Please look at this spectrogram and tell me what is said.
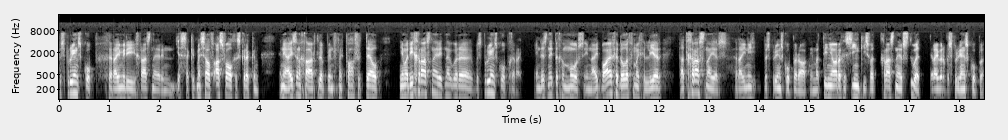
besproeiingskop gery met die grasnyer en yes, ek het myself asfal geskrik en in die huis ingehardloop en vir my pa vertel, nee, maar die grasnyer het nou oor 'n besproeiingskop gery. En dis net 'n gemors en hy het baie geduldig vir my geleer dat grasnyers ry nie besproeiingskoppe raak nie, maar 10-jarige seentjies wat grasnyers stoot, ry oor besproeiingskoppe.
